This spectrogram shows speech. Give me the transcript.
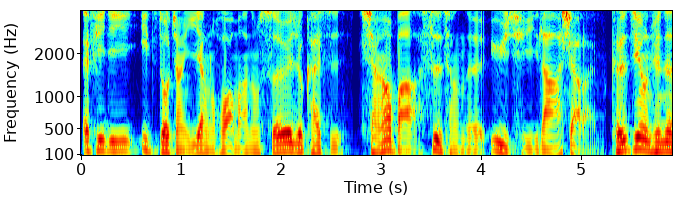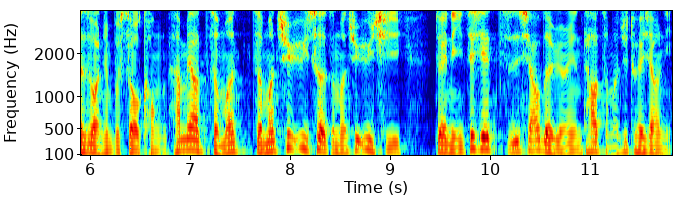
，FED 一直都讲一样的话嘛，从十二月就开始想要把市场的预期拉下来。可是金融圈真的是完全不受控，他们要怎么怎么去预测，怎么去预期？对你这些直销的人员，他要怎么去推销你？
